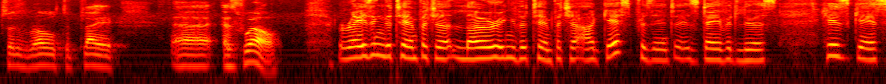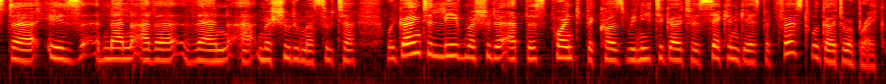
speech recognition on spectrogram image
sort of role to play uh, as well. Raising the temperature, lowering the temperature. Our guest presenter is David Lewis. His guest uh, is none other than uh, Mashudu Masutha. We're going to leave Mashudu at this point because we need to go to a second guest, but first we'll go to a break.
